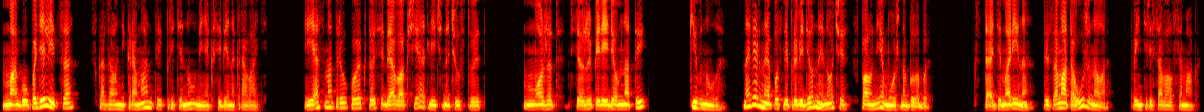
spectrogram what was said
«Могу поделиться», — сказал некромант и притянул меня к себе на кровать. «Я смотрю, кое-кто себя вообще отлично чувствует. Может, все же перейдем на «ты»?» Кивнула. Наверное, после проведенной ночи вполне можно было бы. «Кстати, Марина, ты сама-то ужинала?» – поинтересовался Мак.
